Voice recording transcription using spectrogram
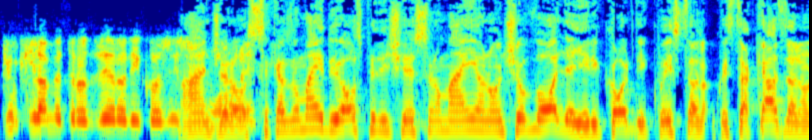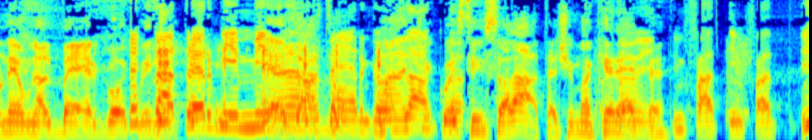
più chilometro zero di così Angelo, se casomai i due ospiti dicessero ma io non ci ho voglia, gli ricordi questa, questa casa non è un albergo e quindi... Esatto, Airbnb è un Esatto, albergo, Mangi esatto. questa insalata, ci mancherebbe. Infatti, infatti.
